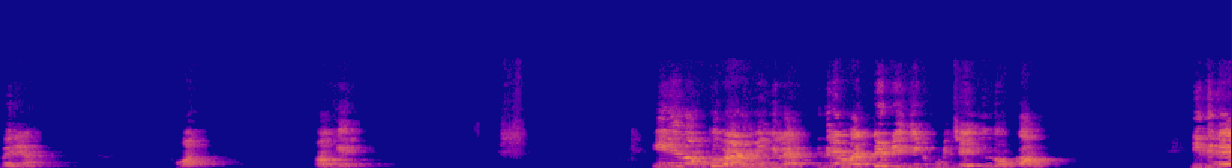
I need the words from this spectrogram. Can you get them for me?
വരിക വൺ ഓക്കെ ഇനി നമുക്ക് വേണമെങ്കിൽ ഇതിനെ മറ്റൊരു രീതിയിൽ കൂടി ചെയ്ത് നോക്കാം. ഇതിനെ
